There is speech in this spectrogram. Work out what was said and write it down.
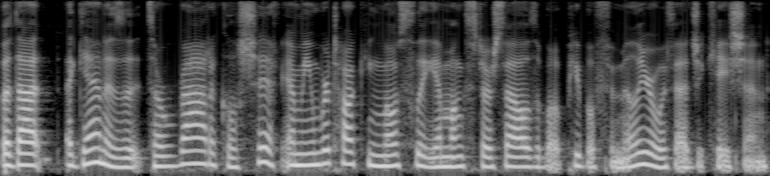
But that again is it's a radical shift. I mean, we're talking mostly amongst ourselves about people familiar with education.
